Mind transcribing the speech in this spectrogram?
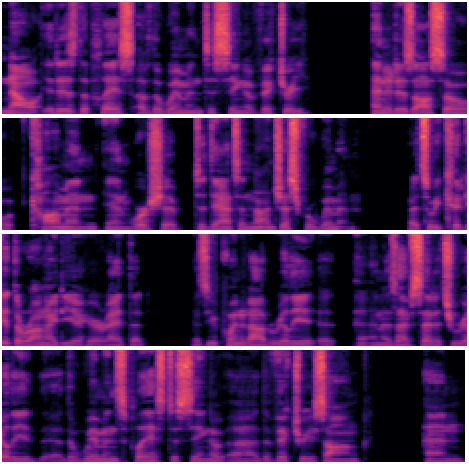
Now, it is the place of the women to sing of victory, and it is also common in worship to dance, and not just for women, right? So we could get the wrong idea here, right? That, as you pointed out, really, uh, and as I've said, it's really the women's place to sing uh, the victory song, and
